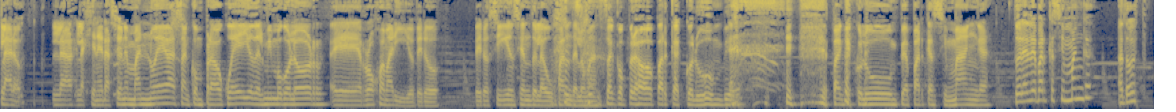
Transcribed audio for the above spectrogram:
Claro, la- las generaciones más nuevas han comprado cuellos del mismo color, eh, rojo-amarillo, pero, pero siguen siendo la bufanda lo más. Se han comprado Parcas Columbia. Parcas Columpia, Parcas sin manga. ¿Tú eres de Parcas sin manga? ¿A todo esto?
